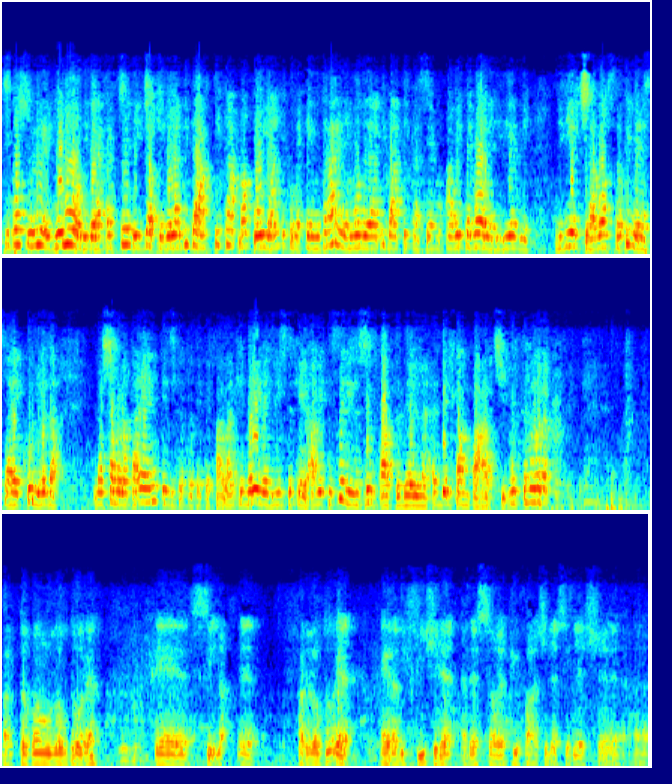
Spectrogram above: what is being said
si possono unire i due mondi della creazione dei giochi e della didattica, ma poi anche come entrare nel mondo della didattica, se avete voglia di, dirvi, di dirci la vostra opinione sarei curiosa, lasciamo una parentesi che potete farla anche breve, visto che avete sorriso sul fatto del, del camparci. Parto con l'autore? Eh, sì, no, eh, fare l'autore era difficile, adesso è più facile, si riesce eh,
